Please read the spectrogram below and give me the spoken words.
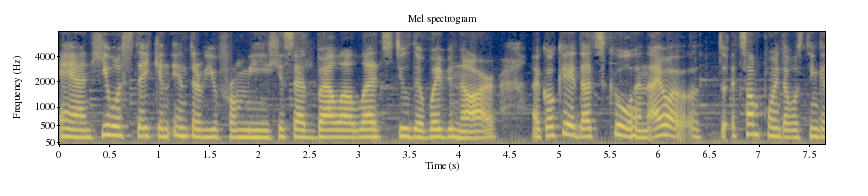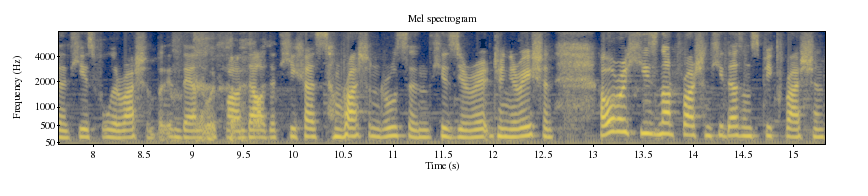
and he was taking interview from me. He said, "Bella, let's do the webinar." Like, okay, that's cool. And I uh, at some point I was thinking that he is fully Russian, but then we found out that he has some Russian roots and his generation. However, he's not Russian Russian. He doesn't speak Russian,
